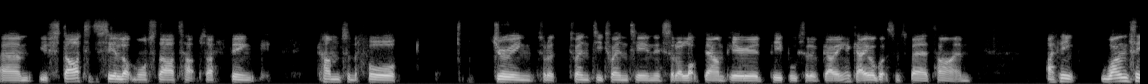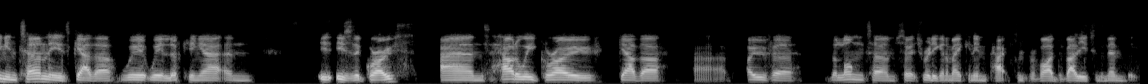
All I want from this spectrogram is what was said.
Um, you've started to see a lot more startups, I think, come to the fore during sort of 2020 in this sort of lockdown period. People sort of going, okay, I've got some spare time. I think one thing internally is gather we're, we're looking at and is, is the growth and how do we grow gather uh, over the long term so it's really going to make an impact and provide the value to the members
